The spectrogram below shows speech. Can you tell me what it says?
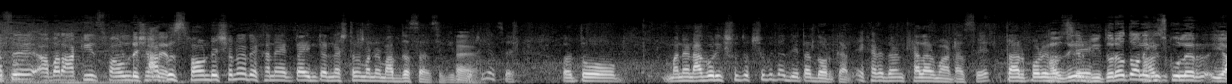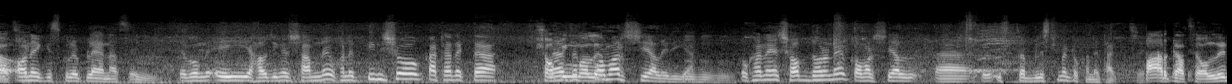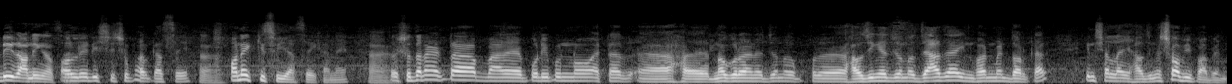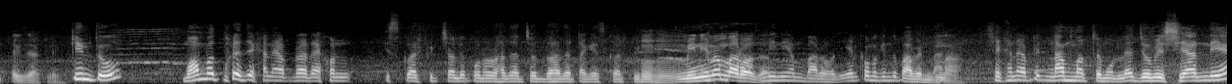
হচ্ছে আবার আকিজ ফাউন্ডেশন আকুস ফাউন্ডেশনের এখানে একটা ইন্টারন্যাশনাল মানের মাদ্রাসা আছে কিন্তু হ্যাঁ। ঠিক আছে? তো মানে নাগরিক সুযোগ সুবিধা যেটা দরকার। এখানে ধরেন খেলার মাঠ আছে তারপরে ভিতরেও তো অনেক স্কুলের ইয়ে অনেক স্কুলের প্ল্যান আছে। এবং এই হাউজিং এর সামনে ওখানে তিনশো কাঠার একটা Mall এর- কমার্শিয়াল এরিয়া ওখানে সব ধরনের কমার্শিয়াল এস্টাবলিশমেন্ট ওখানে থাকছে। পার্ক আছে অলরেডি রানিং আছে। অলরেডি শিশু পার্ক আছে। হ্যাঁ। অনেক কিছুই আছে এখানে। হ্যাঁ। তো সুতরাং একটা মানে পরিপূর্ণ একটা নগরায়নের জন্য হাউজিং এর জন্য যা যা ইনভায়রনমেন্ট দরকার ইনশাল্লাহ এই হাউজিং এ সবই পাবেন। এক্স্যাক্টলি কিন্তু মোহাম্মদপুরে যেখানে আপনার এখন স্কোয়ার ফিট চলে পনেরো হাজার চোদ্দ হাজার টাকা স্কোয়ার ফিট মিনিমাম বারো হাজার। মিনিমাম বারো হাজার। এরকম কিন্তু পাবেন না। সেখানে আপনি নামমাত্র মূল্যে জমির শেয়ার নিয়ে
